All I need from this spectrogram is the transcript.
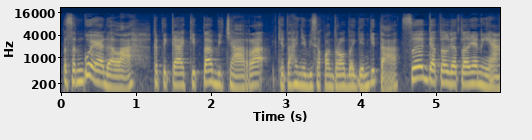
pesan gue adalah ketika kita bicara kita hanya bisa kontrol bagian kita segatal-gatalnya nih ya.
